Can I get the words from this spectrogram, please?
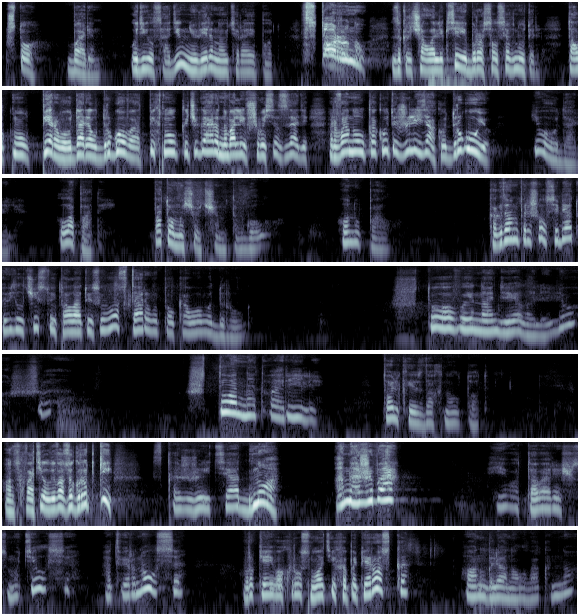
что, барин?» – удивился один, неуверенно утирая пот. «В сторону!» – закричал Алексей и бросился внутрь. Толкнул первого, ударил другого, отпихнул кочегара, навалившегося сзади, рванул какую-то железяку, другую. Его ударили лопатой, потом еще чем-то в голову. Он упал. Когда он пришел в себя, то увидел чистую палату и своего старого полкового друга. «Что вы наделали, Леша? Что натворили?» Только и вздохнул тот. Он схватил его за грудки. «Скажите одно, она жива?» Его товарищ смутился, отвернулся. В руке его хрустнула тихо папироска — он глянул в окно,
